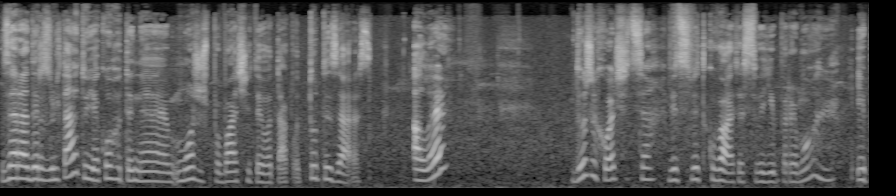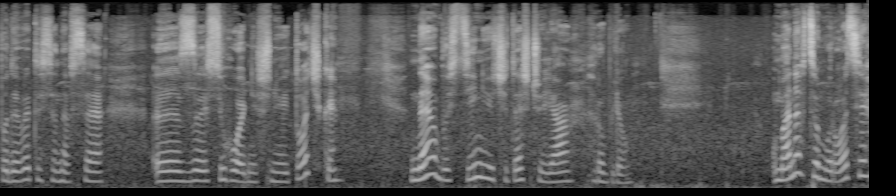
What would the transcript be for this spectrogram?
заради результату, якого ти не можеш побачити отак, от тут і зараз. Але Дуже хочеться відсвяткувати свої перемоги і подивитися на все з сьогоднішньої точки, не обостінюючи те, що я роблю. У мене в цьому році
